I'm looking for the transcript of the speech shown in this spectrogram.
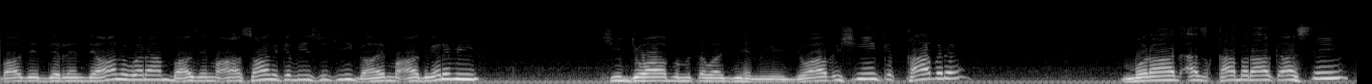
بعضی درندیان ورم بعضی میں آسان کبھی سچی گائے معادگر بھی۔ چی جواب متوجہ بھی۔ جواب اسی ہیں کہ قبر مراد از قبر آکا ہیں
